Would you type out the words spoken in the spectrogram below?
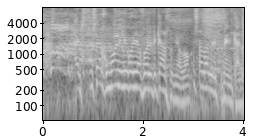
Τους έχουμε όλοι λίγο διαφορετικά στο μυαλό μας, αλλά δεν σημαίνει κάτι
